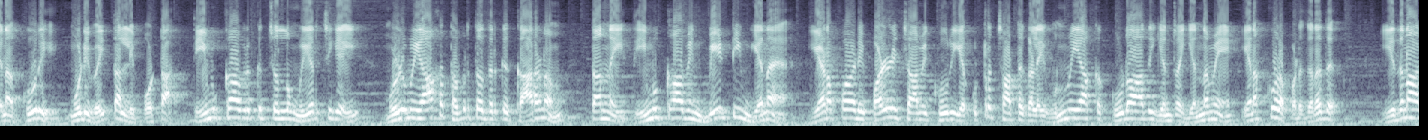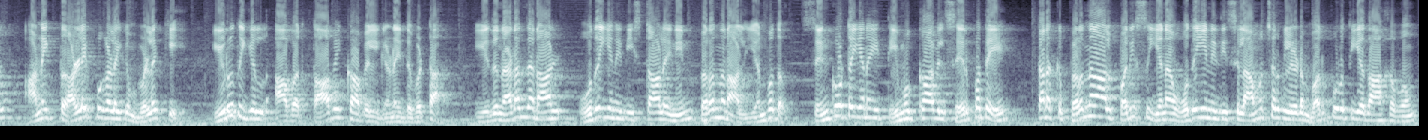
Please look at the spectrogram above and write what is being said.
என கூறி முடிவை தள்ளி போட்டார். திமுகவிற்கு சொல்லும் முயற்சியை முழுமையாக தவிர்த்ததற்கு காரணம் தன்னை திமுகவின் பி டீம் என எடப்பாடி பழனிசாமி கூறிய குற்றச்சாட்டுகளை உண்மையாக்க கூடாது என்ற எண்ணமே என கூறப்படுகிறது. இதனால் அனைத்து அழைப்புகளையும் விலக்கி இறுதியில் அவர் தாவைக்காவில் இணைந்து விட்டார். இது நடந்த நாள் உதயநிதி ஸ்டாலினின் பிறந்த நாள் என்பதும் செங்கோட்டையனை திமுகவில் சேர்ப்பதே தனக்கு பிறந்தநாள் பரிசு என உதயநிதி சில அமைச்சர்களிடம் வற்புறுத்தியதாகவும்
